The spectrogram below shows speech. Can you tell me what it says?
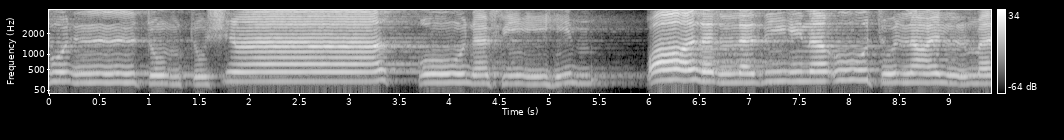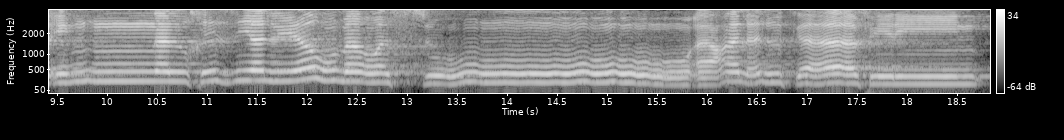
كنتم تشاقون فيهم؟ قال الذين أوتوا العلم إن الخزي اليوم والسوء على الكافرين.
